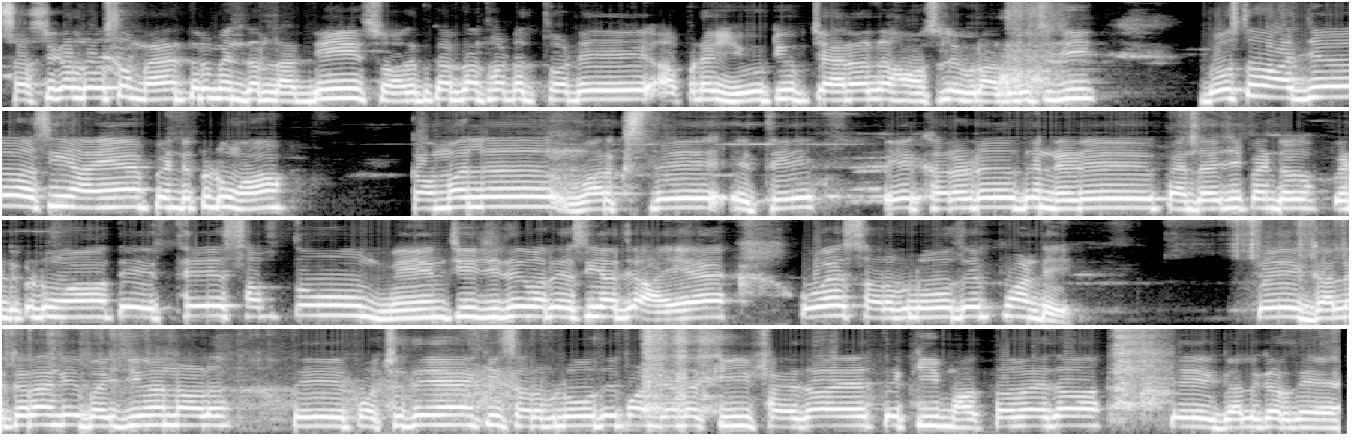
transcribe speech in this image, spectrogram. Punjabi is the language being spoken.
ਸਤਿ ਸ਼੍ਰੀ ਅਕਾਲ ਦੋਸਤੋ, ਮੈਂ ਧਰਮਿੰਦਰ ਲਾਡੀ। ਸਵਾਗਤ ਕਰਦਾ ਤੁਹਾਡਾ ਤੁਹਾਡੇ ਆਪਣੇ YouTube ਚੈਨਲ ਹੌਸਲੇ ਬੁਲੰਦ ਵਿੱਚ ਜੀ। ਦੋਸਤੋ, ਅੱਜ ਅਸੀਂ ਆਏ ਹਾਂ ਪਿੰਡ ਕਢੂਆ ਕਮਲ ਵਰਕਸ ਦੇ ਇੱਥੇ। ਇਹ ਖਰੜ ਦੇ ਨੇੜੇ ਪੈਂਦਾ ਜੀ ਪਿੰਡ ਪਿੰਡ ਕਢੂਆ ਤੇ ਇੱਥੇ ਸਭ ਤੋਂ ਮੇਨ ਚੀਜ਼ ਜਿਹਦੇ ਬਾਰੇ ਅਸੀਂ ਅੱਜ ਆਏ ਹਾਂ, ਉਹ ਹੈ ਸਰਬਲੋ ਦੇ ਭਾਂਡੇ। ਤੇ ਗੱਲ ਕਰਾਂਗੇ ਬਾਈ ਜੀ ਉਹਨਾਂ ਨਾਲ ਤੇ ਪੁੱਛਦੇ ਆਂ ਕਿ ਸਰਬਲੋ ਦੇ ਭਾਂਡਿਆਂ ਦਾ ਕੀ ਫਾਇਦਾ ਹੈ ਤੇ ਕੀ ਮਹੱਤਵ ਹੈ ਇਹਦਾ ਤੇ ਗੱਲ ਕਰਦੇ ਆਂ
